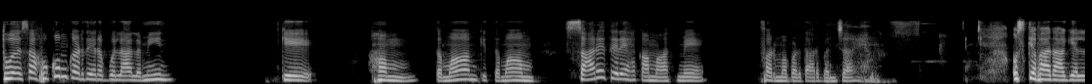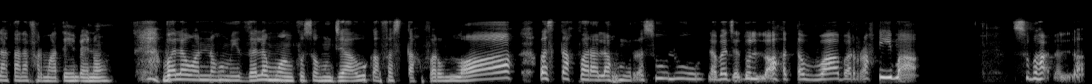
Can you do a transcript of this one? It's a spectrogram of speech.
تو ایسا حکم کر دے رب العالمین کہ ہم تمام کے تمام سارے تیرے احکامات میں فرما بردار بن جائے۔ اس کے بعد آگے اللہ تعالیٰ فرماتے ہیں بہنوں، ولو انهم ظلموا انفسهم جاءوك فاستغفر الله واستغفر لهم الرسول لوجد الله التواب الرحيم سبحان اللہ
